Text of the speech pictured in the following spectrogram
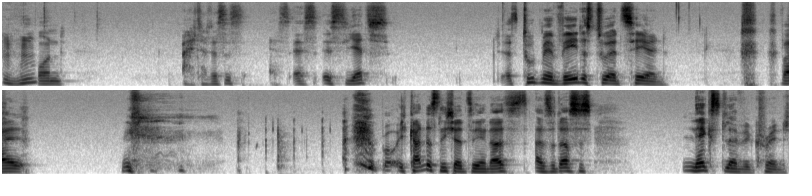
Mhm. Und Alter, das ist, es, es ist jetzt, es tut mir weh, das zu erzählen. Weil, Bro, ich kann das nicht erzählen. Das, also das ist Next Level Cringe.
